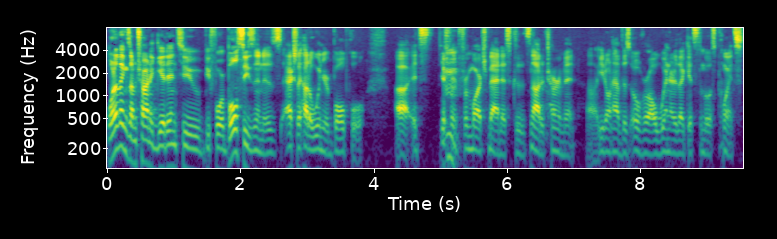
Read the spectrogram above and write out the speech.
One of the things I'm trying to get into before bowl season is actually how to win your bowl pool. Uh, it's different from March Madness because it's not a tournament. Uh, you don't have this overall winner that gets the most points.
